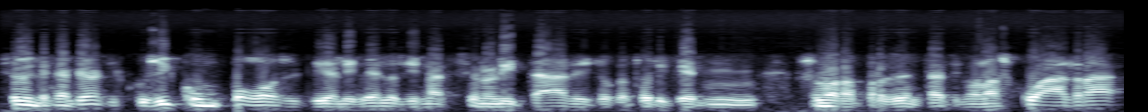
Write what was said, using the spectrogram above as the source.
siano dei campionati così compositi a livello di nazionalità dei giocatori che mh, sono rappresentati in una squadra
